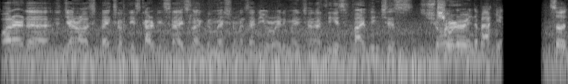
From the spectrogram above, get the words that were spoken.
What are the, the general specs of this car besides like the measurements that you already mentioned? I think it's five inches shorter. shorter in the back. Yeah. So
